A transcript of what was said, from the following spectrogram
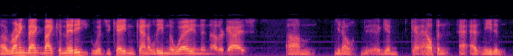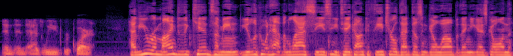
a running back by committee with Jacaden kind of leading the way, and then other guys, um, you know, again, kind of helping as needed and, and as we require. Have you reminded the kids? I mean, you look at what happened last season. You take on Cathedral, that doesn't go well, but then you guys go on a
